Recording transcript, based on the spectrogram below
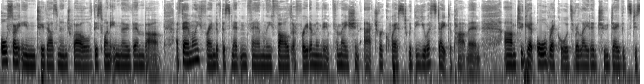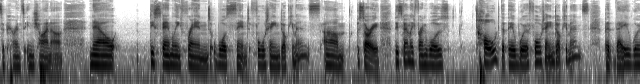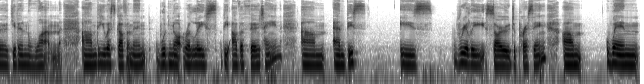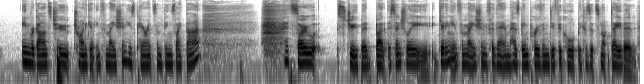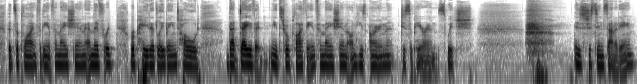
Also in 2012, this one in November, a family friend of the Sneddon family filed a Freedom of Information Act request with the US State Department um, to get all records related to David's disappearance in China. Now, this family friend was sent 14 documents. Um, sorry, this family friend was told that there were 14 documents, but they were given one. Um, the US government would not release the other 13, um, and this is really so depressing um, when, in regards to trying to get information, his parents and things like that. It's so stupid, but essentially getting information for them has been proven difficult because it's not David that's applying for the information, and they've re- repeatedly been told that David needs to apply for information on his own disappearance, which is just insanity.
